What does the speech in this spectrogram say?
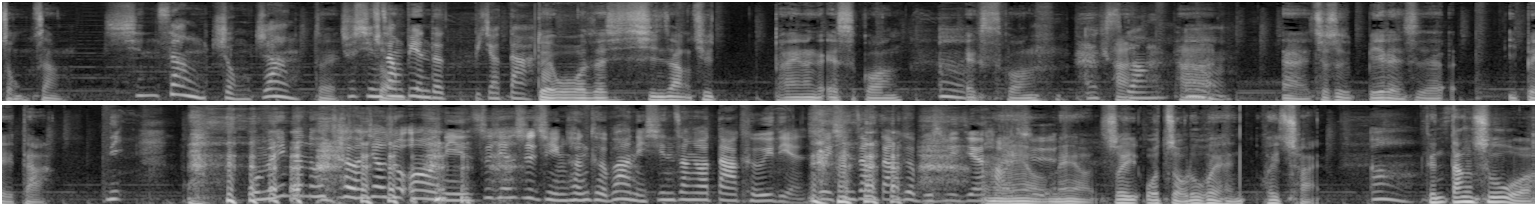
肿胀，心脏肿胀，对，就心脏变得比较大。对，我的心脏去拍那个 X 光，嗯，X 光，X 光，它，嗯，哎，就是别人是一倍大。你，我们一般都会开玩笑说，哦，你这件事情很可怕，你心脏要大颗一点，所以心脏大颗不是一件好事。没有，没有，所以我走路会很会喘，嗯，跟当初我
